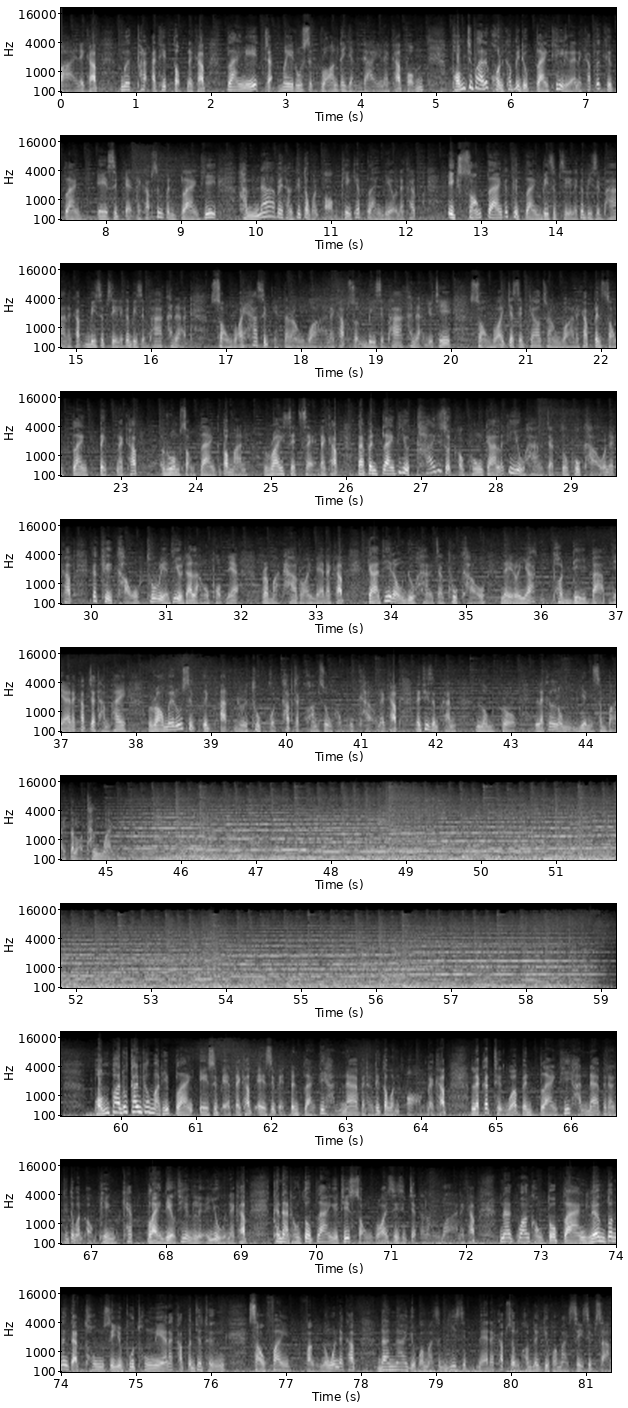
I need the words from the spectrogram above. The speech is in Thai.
บ่ายๆนะครับเมื่อพระอาทิตย์ตกนะครับแปลงนี้จะไม่รู้สึกร้อนแต่อย่างใดนะครับผมผมจะพาทุกคนเข้าไปดูแปลงที่เหลือนะครับก็คือแปลง A11 นะครับซึ่งเป็นแปลงที่หันหน้าไปทางทิศตะวันออกเพียงแค่แปลงเดียวนะครับ อีก 2 แปลงก็คือแปลง B14 และก็ B15 นะครับ B14 และก็ B15 ขนาด 251 ตารางวานะครับส่วน B15 ขนาดอยู่ที่ 279 ตารางวานะครับเป็น 2 แปลงติดนะครับรวม 2 แปลงก็ประมาณไร่เศษๆนะครับ แต่เป็นแปลงที่อยู่ท้ายที่สุดของโครงการและก็อยู่ห่างจากตัวภูเขานะครับ ก็คือเขาทุเรียนที่อยู่ด้านหลังของผมเนี่ยประมาณ 500 เมตรนะครับ การที่เราอยู่ห่างจากภูเขาในระยะพอดีแบบนี้นะครับจะทำให้เราไม่รู้สึกอึดอัด หรือถูกกดทับจากความสูงของภูเขานะครับ และที่สำคัญลมโกรกและก็ลมเย็นสบายตลอดทั้งวัน ผมพาทุกท่านเข้ามาที่แปลง A11 นะครับ A11 เป็นแปลงที่หันหน้าไปทางทิศตะวันออกนะครับ และก็ถือว่าเป็นแปลงที่หันหน้าไปทางทิศตะวันออกเพียงแค่แปลงเดียวที่ยังเหลืออยู่นะครับ ขนาดของตัวแปลงอยู่ที่ 247 ตารางวานะครับ หน้ากว้างของตัวแปลงเริ่มต้นตั้งแต่ธงสีชมพูธงเนี้ยนะครับมันจะถึงเสาไฟฝั่งนู้นนะครับ ด้านหน้าอยู่ประมาณสัก 20 เมตรนะครับ ส่วนความลึกอยู่ประมาณ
